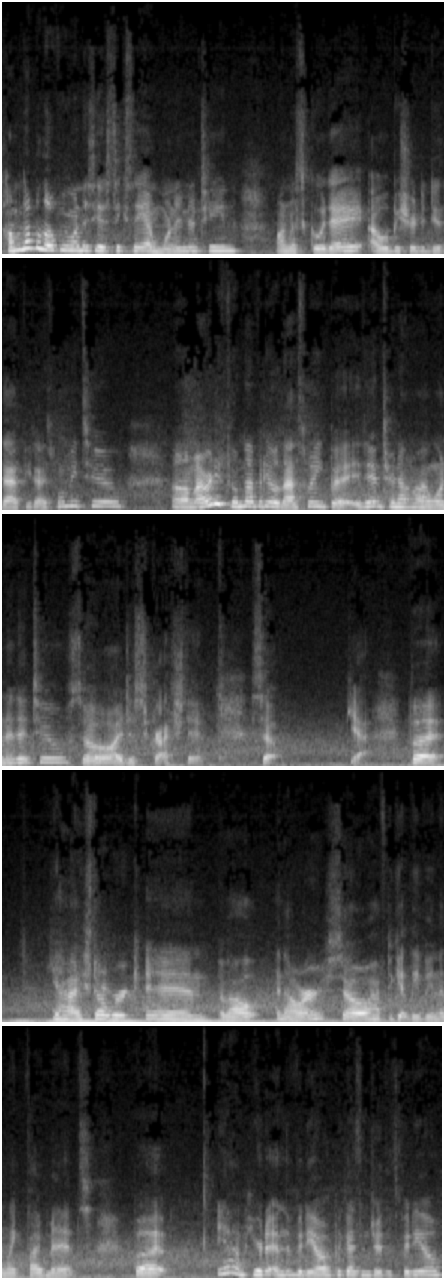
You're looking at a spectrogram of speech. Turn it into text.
Comment down below if you want to see a 6 a.m morning routine on a school day. I will be sure to do that if you guys want me to. Um, i already filmed that video last week but it didn't turn out how i wanted it to so i just scratched it. So yeah. But yeah i start work in about an hour so i have to get leaving in like five minutes. But yeah i'm here to end the video. I hope you guys enjoyed this video.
